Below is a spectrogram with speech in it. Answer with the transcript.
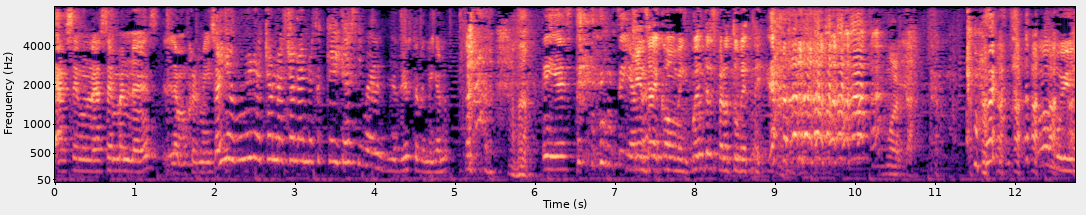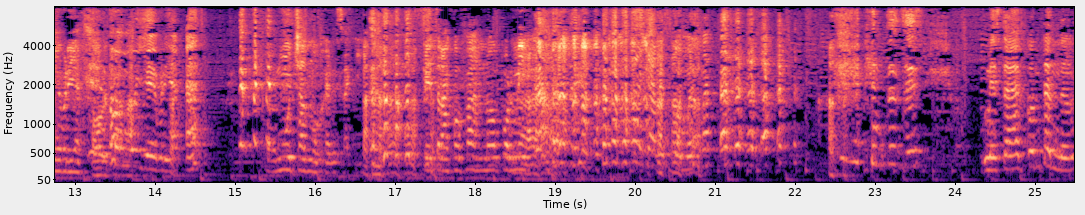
hace unas semanas la mujer me dice, oye, voy a ir a echar una chela, no sé qué, y yo así, Dios te bendiga, ¿no? y este, Quién sabe cómo me encuentres, pero tú vete. Muerta. Muerta. Oh, muy ebria. Oh, muy ebria. Hay muchas mujeres aquí. que trajo fan, no por mí. ya ves cómo es. Entonces, me estaba contando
